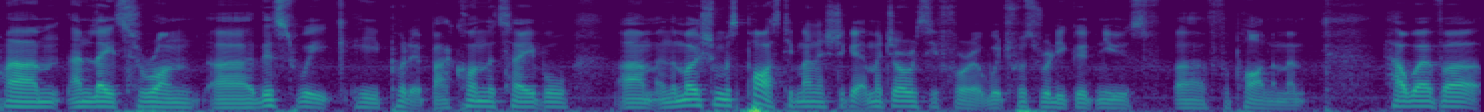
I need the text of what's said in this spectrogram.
Um, and later on uh, this week, he put it back on the table, um, and the motion was passed. He managed to get a majority for it, which was really good news uh, for Parliament. However,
